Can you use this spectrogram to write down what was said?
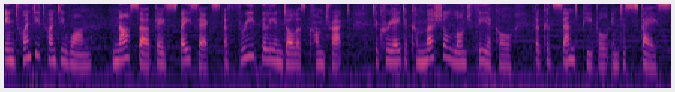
In 2021, NASA gave SpaceX a $3 billion contract to create a commercial launch vehicle that could send people into space.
